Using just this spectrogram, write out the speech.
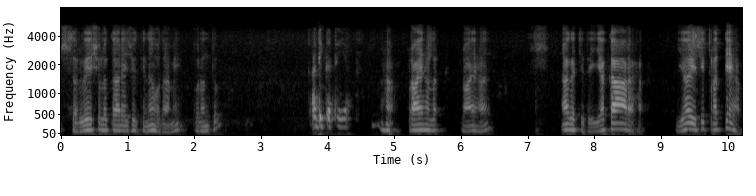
सर्वेषु लकारेषु इति न वदामि परन्तु अधिकतया। हा प्रायः प्रायः आगच्छति यकारः य इति प्रत्ययः।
